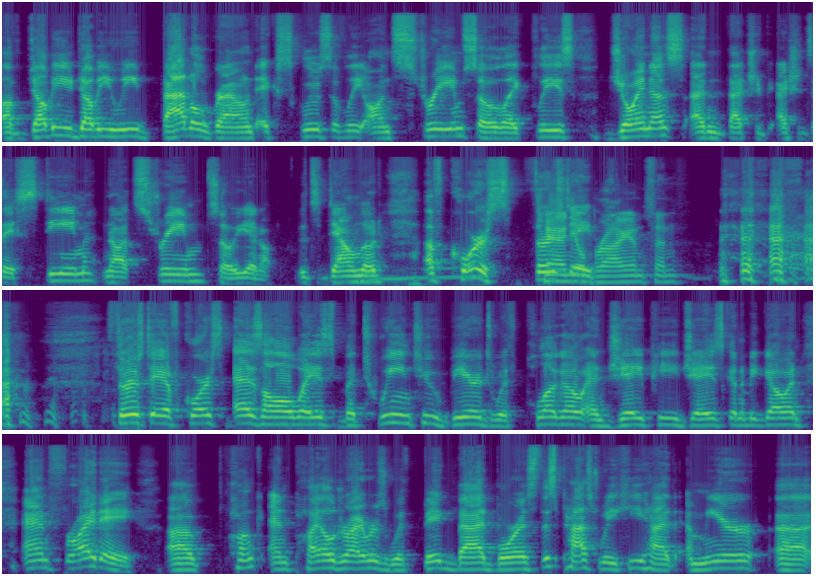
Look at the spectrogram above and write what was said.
of WWE Battleground exclusively on stream. So, like, please join us. And that should be, I should say Steam, not stream. So, you know, it's a download. Of course, Thursday. Daniel Bryanson. Thursday, of course, as always, between two beards with Pluggo and JPJ is going to be going. And Friday, uh, Punk and Pile Drivers with Big Bad Boris. This past week, he had Amir. Uh,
